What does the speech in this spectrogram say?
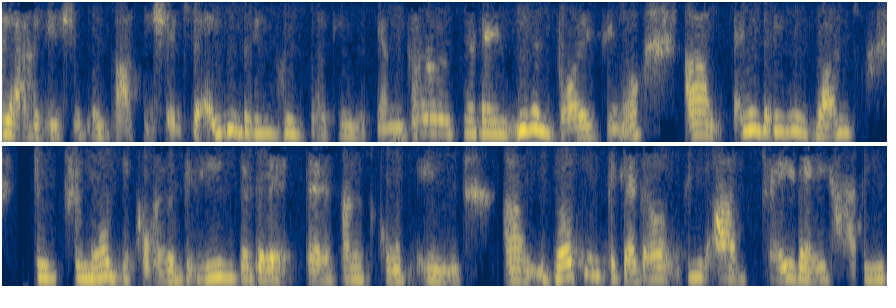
collaborations and partnerships. So anybody who's working with young girls, women, even boys, you know, um, anybody who wants to promote the cause or believes that there is, there is some scope in um, working together, we are very, very happy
